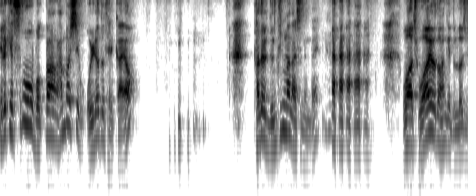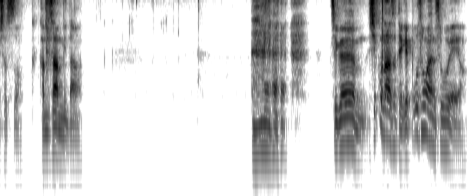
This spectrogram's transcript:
이렇게 소 먹방 한 번씩 올려도 될까요? 다들 눈팅만 하시는데? 와, 좋아요도 한 개 눌러주셨어. 감사합니다. 지금 씻고 나와서 되게 뽀송한 수호예요.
